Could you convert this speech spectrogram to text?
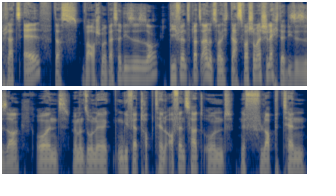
Platz 11, das war auch schon mal besser diese Saison. Defense Platz 21, das war schon mal schlechter diese Saison. Und wenn man so eine ungefähr Top 10 Offense hat und eine Flop 10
